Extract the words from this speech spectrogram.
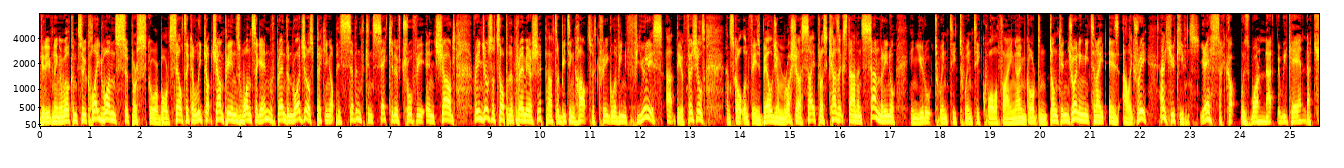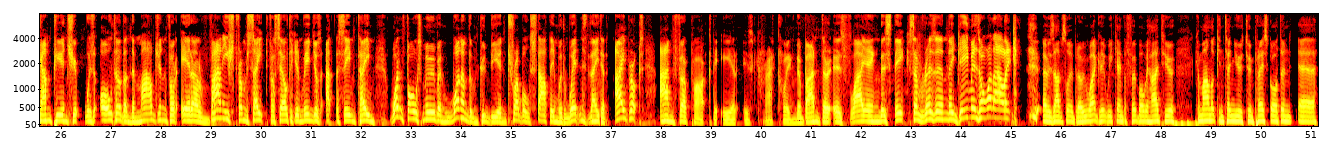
Good evening and welcome to Clyde One Super Scoreboard. Celtic are League Cup champions once again with Brendan Rodgers picking up his seventh consecutive trophy in charge. Rangers are top of the Premiership after beating Hearts with Craig Levein furious at the officials. And Scotland face Belgium, Russia, Cyprus, Kazakhstan, and San Marino in Euro 2020 qualifying. I'm Gordon Duncan. Joining me tonight is Alex Rae and Hugh Keevins. Yes, a cup was won at the weekend, a championship was altered, and the margin for error vanished from sight for Celtic and Rangers at the same time. One false move and one of them could be in trouble, starting with Wednesday night at Ibrox and Fir Park. The air is crackling, the banter is flying, the stakes have risen, the game is on, Alec. It was absolutely brilliant. What a great weekend of football we had here. Kilmarnock continue to impress Gordon. Uh,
